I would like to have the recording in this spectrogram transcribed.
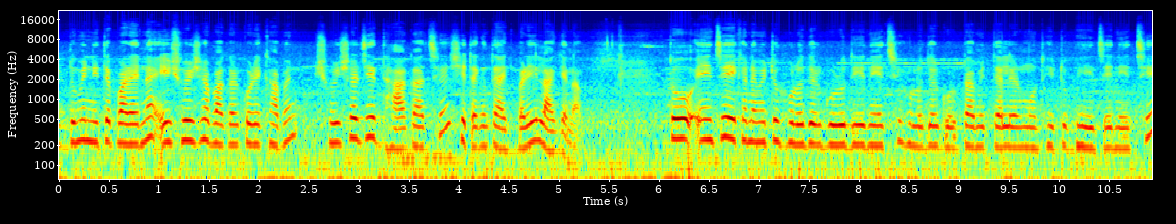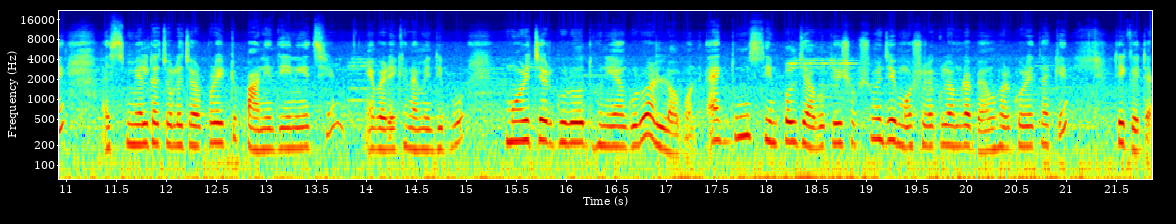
একদমই নিতে পারে না, এই সরিষা বাগার করে খাবেন। সরিষার যে ধাগ আছে, সেটা কিন্তু একবারেই লাগে না। তো এই যে এখানে আমি একটু হলুদের গুঁড়ো দিয়ে নিয়েছি। হলুদের গুঁড়োটা আমি তেলের মধ্যে একটু ভেজে নিয়েছি। আর স্মেলটা চলে যাওয়ার পরে একটু পানি দিয়ে নিয়েছি। এবার এখানে আমি দিব মরিচের গুঁড়ো, ধনিয়া গুঁড়ো আর লবণ। একদমই সিম্পল যাবতীয়। সবসময় যে মশলাগুলো আমরা ব্যবহার করে থাকি, ঠিক এটা।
